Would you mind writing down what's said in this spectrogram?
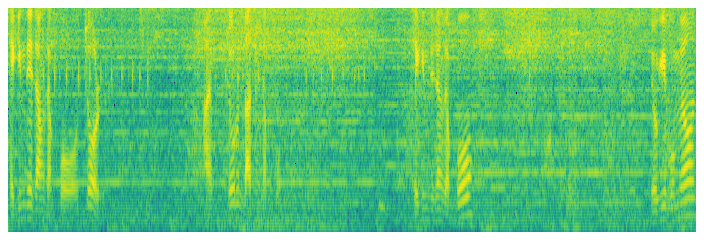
백인대장 잡고 쫄. 아니 쫄은 나중에 잡고. 백인대장 잡고 여기 보면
